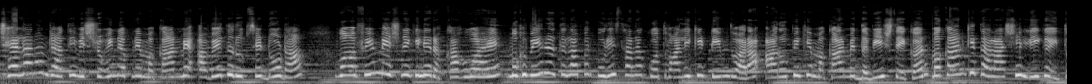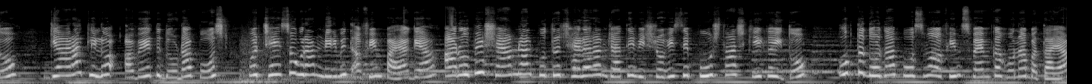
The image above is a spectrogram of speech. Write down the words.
छैलाराम जाति विश्रोही ने अपने मकान में अवैध रूप से डोडा व अफीम बेचने के लिए रखा हुआ है। मुखबिर इतला पर पुलिस थाना कोतवाली की टीम द्वारा आरोपी के मकान में दबीश देकर मकान की तलाशी ली गई तो 11 किलो अवैध डोडा पोस्ट व 600 ग्राम निर्मित अफीम पाया गया। आरोपी श्यामलाल पुत्र छैलाराम जाति विश्रोही से पूछताछ की गई तो उक्त डोडा पोस्ट व अफीम स्वयं का होना बताया।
